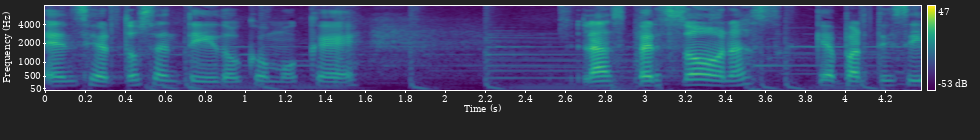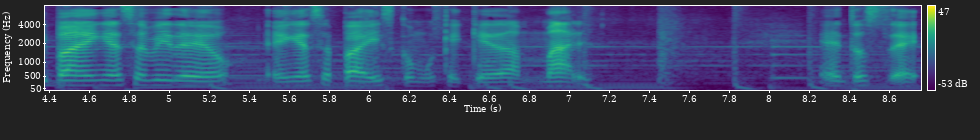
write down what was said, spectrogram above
en cierto sentido, como que las personas que participan en ese video, en ese país, como que quedan mal. Entonces,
